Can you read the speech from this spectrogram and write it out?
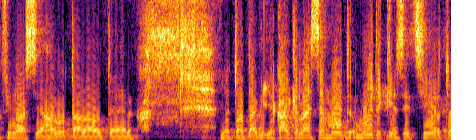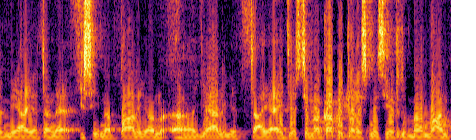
finanssi- ja halutalouteen ja, tota, ja kaikenlaisia muit, muitakin sit siirtymiä, joita ne siinä paljon ää, jäljittää. Ja ei tietysti vain kapitalismin siirtymään, vaan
